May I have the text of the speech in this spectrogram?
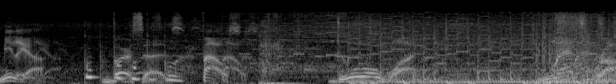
Milia versus Let's rock.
